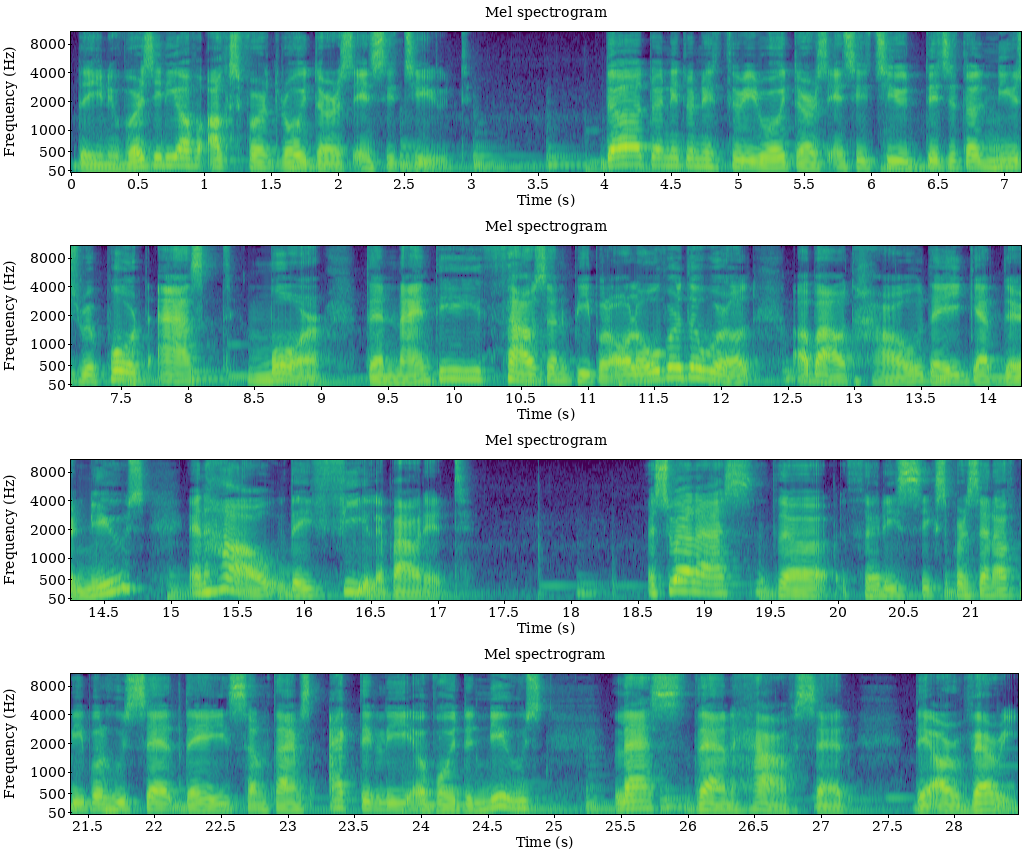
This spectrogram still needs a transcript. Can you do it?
the University of Oxford Reuters Institute. The 2023 Reuters Institute Digital News Report asked more than 90,000 people all over the world about how they get their news and how they feel about it. As well as the 36% of people who said they sometimes actively avoid the news, less than half said they are very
